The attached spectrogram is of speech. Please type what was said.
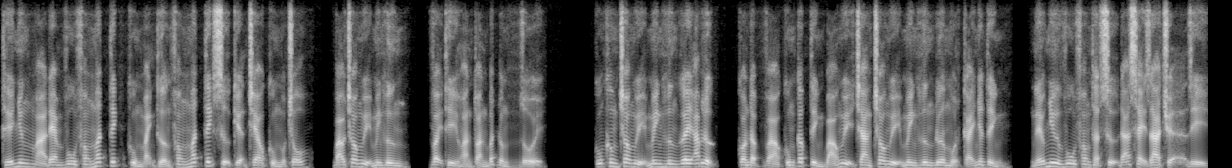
thế nhưng mà đem vu phong mất tích cùng mạnh thường phong mất tích sự kiện treo cùng một chỗ, báo cho ngụy minh hưng, vậy thì hoàn toàn bất đồng rồi cũng không cho ngụy minh hưng gây áp lực còn đập vào cung cấp tình báo ngụy trang cho ngụy minh hưng đưa một cái nhân tình nếu như vu phong thật sự đã xảy ra chuyện gì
